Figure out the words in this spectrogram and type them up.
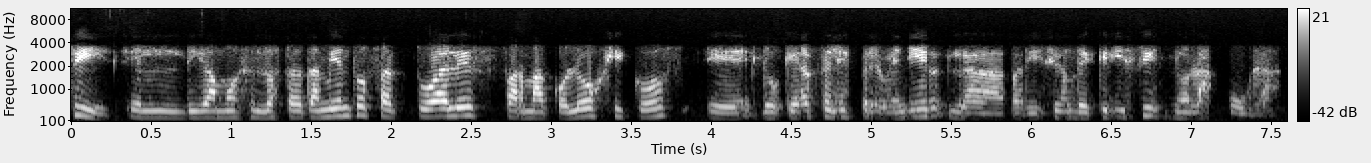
Sí, el, digamos, los tratamientos actuales farmacológicos eh, lo que hacen es prevenir la aparición de crisis, no las cura.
